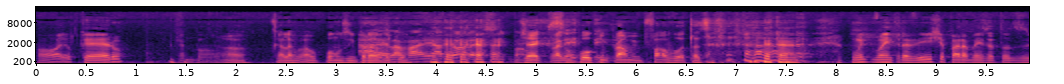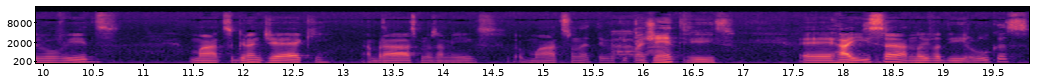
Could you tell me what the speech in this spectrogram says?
ó, eu quero. É bom. Ó, quer levar o pãozinho pra Ah, ela ela depois? vai adorar esse pão. Jack, traga um pouquinho pra mim, por favor. Tá... Muito boa entrevista, parabéns a todos os envolvidos. Matos, grande Jack, abraço, meus amigos. O Matos, né? Teve aqui com a Ah, gente. Isso. É, Raíssa, a noiva de Lucas,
